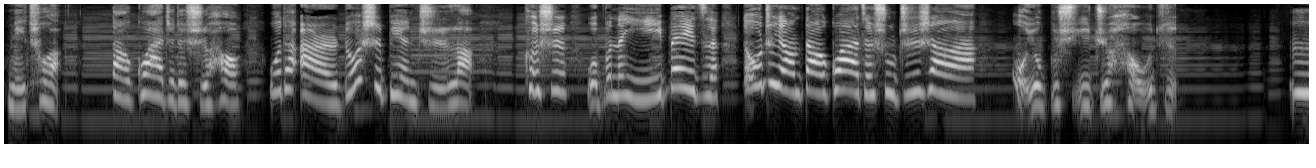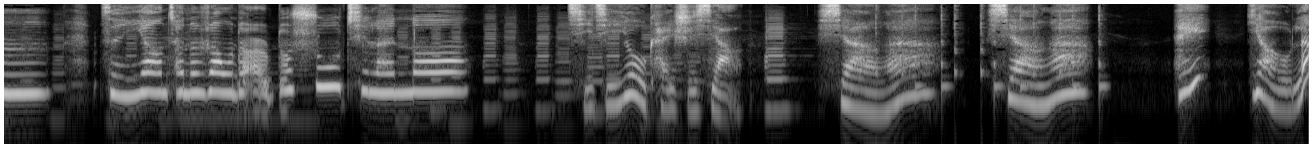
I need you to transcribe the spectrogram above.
没错，倒挂着的时候，我的耳朵是变直了。可是我不能一辈子都这样倒挂在树枝上啊！我又不是一只猴子。嗯。怎样才能让我的耳朵竖起来呢？琪琪又开始想，想啊，想啊，哎，有了！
